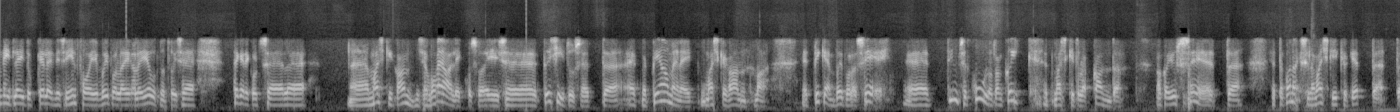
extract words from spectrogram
neid leidub, kelleni see info ei, võib-olla ei ole jõudnud või see, tegelikult selle äh, maski kandmise vajalikkus või see tõsidus, et, et me peame neid maske kandma, et pigem võib-olla see, et ilmselt kuulnud on kõik, et maski tuleb kanda aga just see, et, et ta paneks selle maski ikkagi ette, et,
